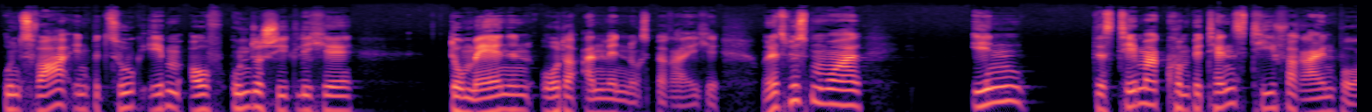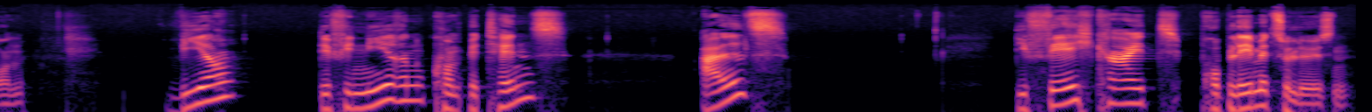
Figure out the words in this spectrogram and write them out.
und zwar in Bezug eben auf unterschiedliche Domänen oder Anwendungsbereiche. Und jetzt müssen wir mal in das Thema Kompetenz tiefer reinbohren. Wir definieren Kompetenz als die Fähigkeit, Probleme zu lösen.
